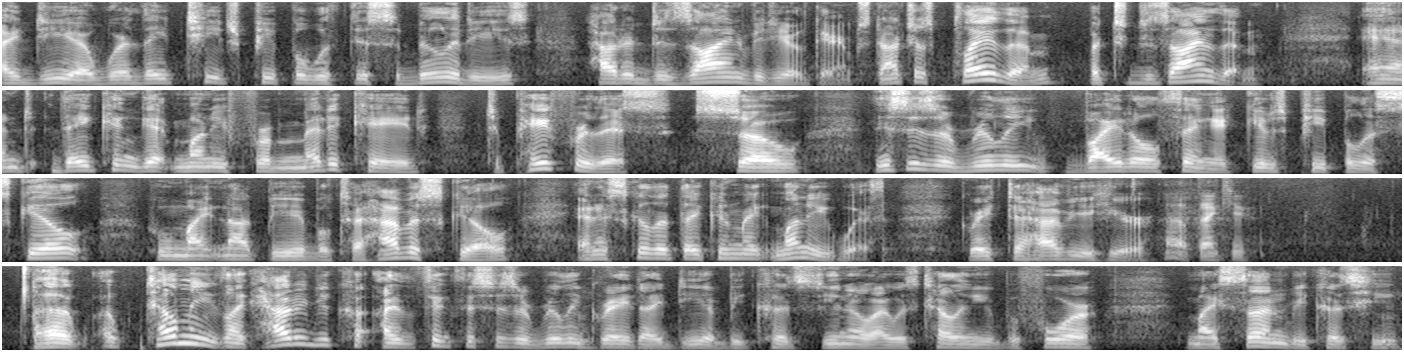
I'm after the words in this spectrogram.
idea where they teach people with disabilities how to design video games, not just play them, but to design them. And they can get money from Medicaid to pay for this. So this is a really vital thing. It gives people a skill who might not be able to have a skill and a skill that they can make money with. Great to have you here. Oh, thank you. Uh, uh tell me, like, how did you? I think this is a really great idea because you know I was telling you before, my son because he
